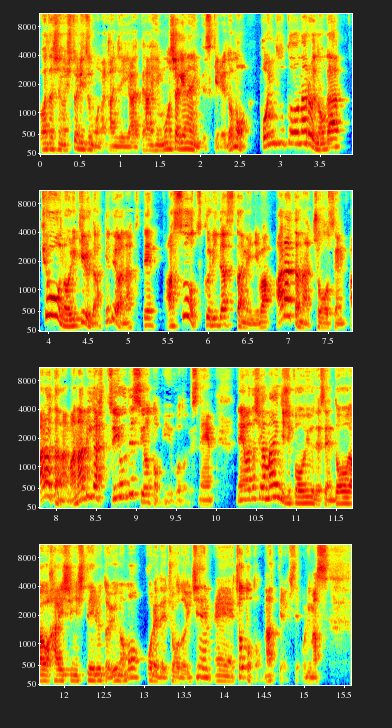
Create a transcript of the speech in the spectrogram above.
私の一人相撲な感じがあって大変申し訳ないんですけれども、ポイントとなるのが、今日乗り切るだけではなくて、明日を作り出すためには、新たな挑戦、新たな学びが必要ですよということですね。えー、私が毎日こういうですね、動画を配信しているというのも、これでちょうど1年、えー、ちょっととなってきております。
